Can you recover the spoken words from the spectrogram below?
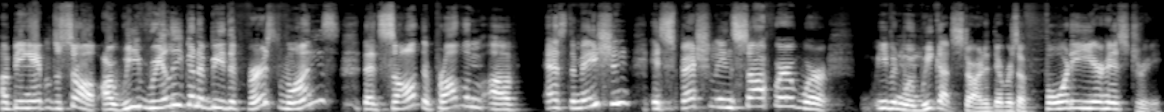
of being able to solve? Are we really going to be the first ones that solve the problem of estimation, especially in software where even when we got started, there was a 40 year history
